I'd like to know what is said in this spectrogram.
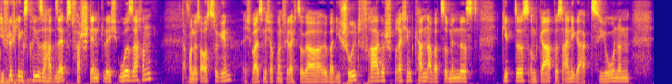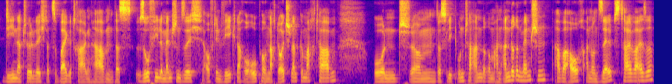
Die Flüchtlingskrise hat selbstverständlich Ursachen, Davon ist auszugehen. Ich weiß nicht, ob man vielleicht sogar über die Schuldfrage sprechen kann, aber zumindest gibt es und gab es einige Aktionen, die natürlich dazu beigetragen haben, dass so viele Menschen sich auf den Weg nach Europa und nach Deutschland gemacht haben und ähm, das liegt unter anderem an anderen Menschen, aber auch an uns selbst teilweise.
